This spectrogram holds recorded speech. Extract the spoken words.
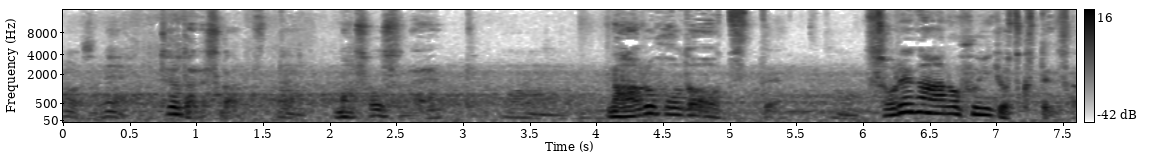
そうですね。トヨタですか?」っつって、うん、まあそうっすね」って、うん、なるほど」っつって、うん、それがあの雰囲気を作ってるんですか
